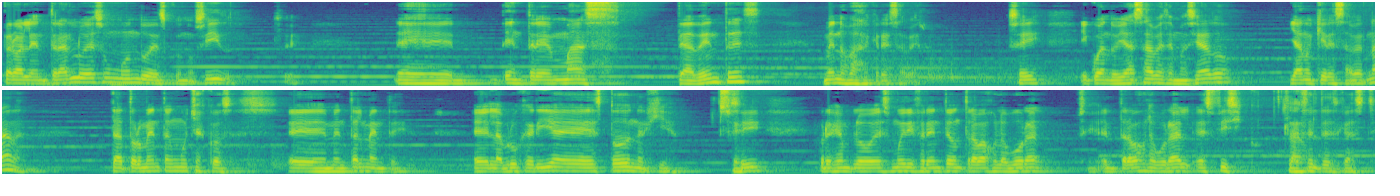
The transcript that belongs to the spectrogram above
Pero al entrarlo es un mundo desconocido. ¿sí? Eh, entre más te adentres, menos vas a querer saber. ¿sí? Y cuando ya sabes demasiado, ya no quieres saber nada te atormentan muchas cosas eh, mentalmente. Eh, la brujería es todo energía. Sí. Por ejemplo, es muy diferente a un trabajo laboral. El trabajo laboral es físico, es el desgaste.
